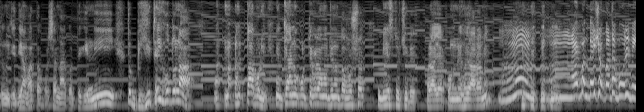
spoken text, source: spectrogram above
তুমি যদি আমার তপস্যা না করতে গিনি তো বিয়েটাই হতো না। তা বলি কেন করতে গেলে আমার জন্য তপস্যা? বেশ তো ছিলে রাজার কন্যে হয়ে আরামে। এখন তো এসব কথা বলবে।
